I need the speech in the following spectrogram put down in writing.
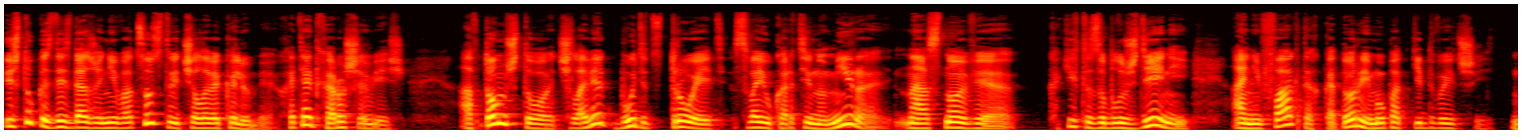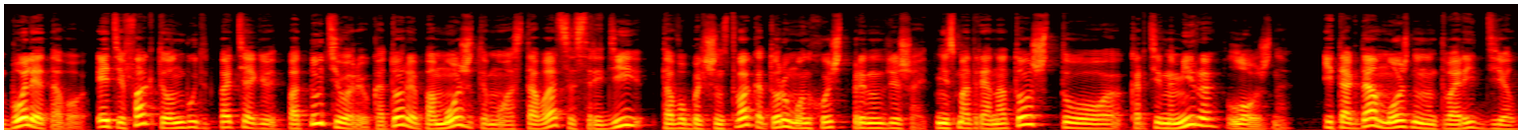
И штука здесь даже не в отсутствии человеколюбия, хотя это хорошая вещь а в том, что человек будет строить свою картину мира на основе каких-то заблуждений, а не фактах, которые ему подкидывает жизнь. Более того, эти факты он будет подтягивать под ту теорию, которая поможет ему оставаться среди того большинства, которому он хочет принадлежать, несмотря на то, что картина мира ложная. И тогда можно натворить дел.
